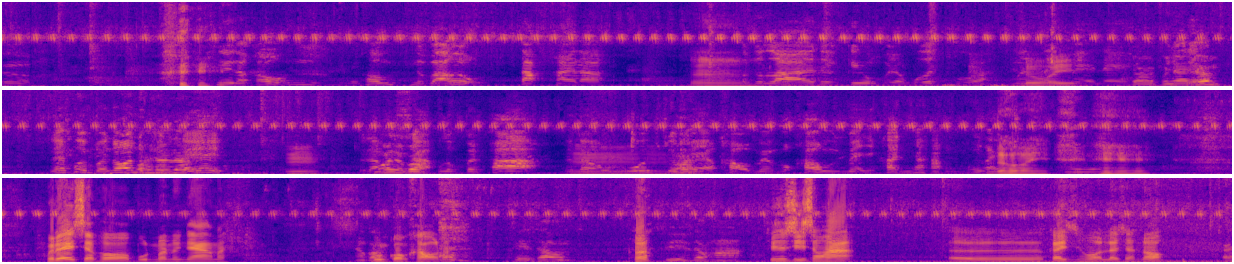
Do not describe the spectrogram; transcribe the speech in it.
เออนี่แหละเขาเขาในบ้านเขาตักให้นะเออเขาจะลายเธอกิ้วไปจากเวิร์ดทัวเมื่อโดใครยแม่แน่จ่ายพญาย้แล้วเพิ่นไปนอนอยู่คนเดียวอืมแล้วก็สักลงไปผ้าแล้วก็โอ้ยช่วยแม่เขาแม่บอกเข้าแม่จะคันยางเมื่อไหร่โดยำไม่ได้เฉพาะบุญมันย่างนะบุญกองเข่านะที่เท่า ฮะที่เท่าหาที่สี่สิบห้าเออใกล้สิฮอดแล้วจ้ะเนาะใกล้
